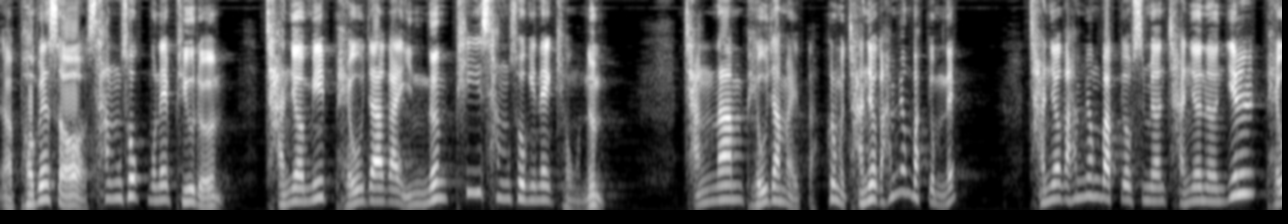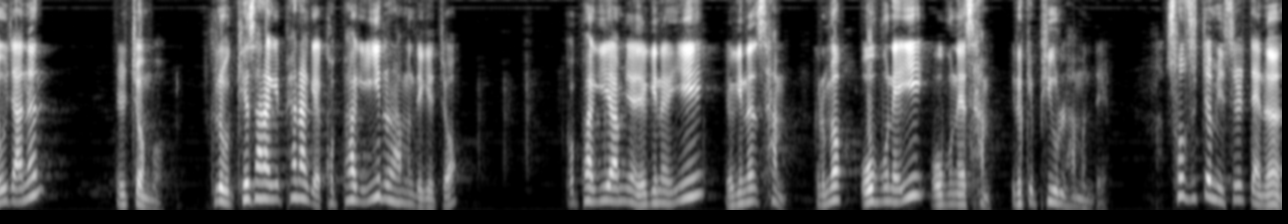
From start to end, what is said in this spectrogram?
어, 법에서 상속분의 비율은 자녀 및 배우자가 있는 피상속인의 경우는 장남 배우자만 있다. 그러면 자녀가 한 명밖에 없네. 자녀가 한 명밖에 없으면 자녀는 1, 배우자는 1.5. 그리고 계산하기 편하게 곱하기 2를 하면 되겠죠. 곱하기 2 하면 여기는 2, 여기는 3. 그러면 5분의 2, 5분의 3 이렇게 비율을 하면 돼요. 소수점 있을 때는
